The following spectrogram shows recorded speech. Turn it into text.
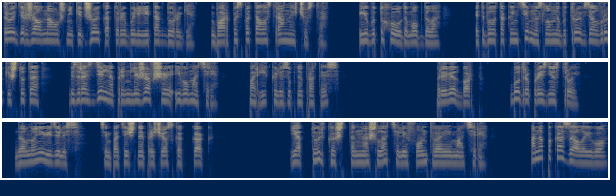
Трой держал наушники Джой, которые были ей так дороги. Барб испытала странное чувство. Ее будто холодом обдало. Это было так интимно, словно бы Трой взял в руки что-то безраздельно принадлежавшее его матери. Парик или зубной протез. «Привет, Барб», — бодро произнес Трой. «Давно не виделись. Симпатичная прическа, как... Я только что нашла телефон твоей матери. Она показала его.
